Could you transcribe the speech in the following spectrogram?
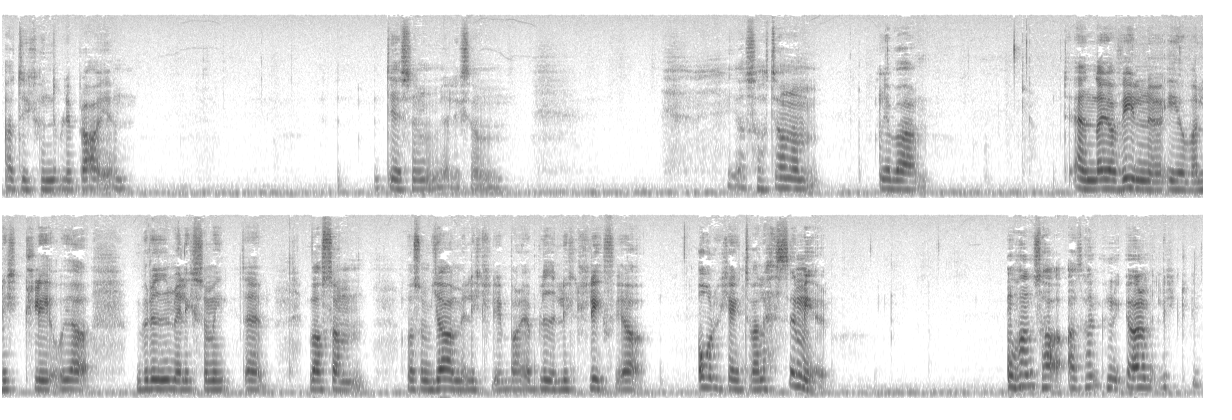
Att det kunde bli bra igen. Det som jag liksom... Jag sa till honom, jag bara... Det enda jag vill nu är att vara lycklig och jag bryr mig liksom inte vad som, vad som gör mig lycklig. Bara jag blir lycklig för jag orkar inte vara ledsen mer. Och han sa att han kunde göra mig lycklig.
